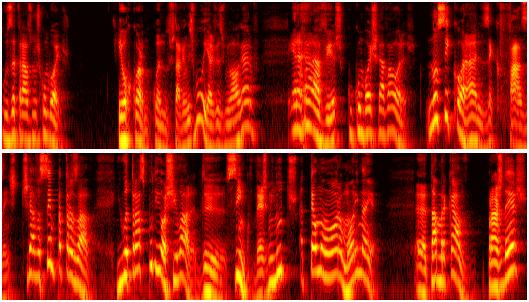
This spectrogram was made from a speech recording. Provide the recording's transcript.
Os atrasos nos comboios. Eu recordo quando estava em Lisboa e às vezes ao Algarve, era rara a vez que o comboio chegava a horas. Não sei que horários é que fazem. Chegava sempre atrasado. E o atraso podia oscilar de 5, 10 minutos até uma hora, uma hora e meia. Uh, está marcado para as 10,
